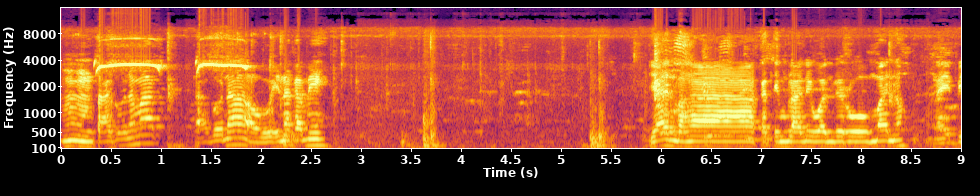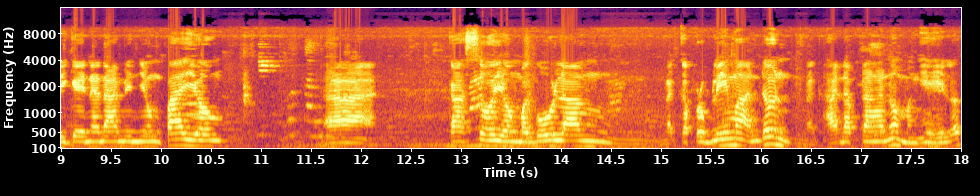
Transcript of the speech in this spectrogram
Hmm, tago na, Mac. Tago na, uwi na kami. Yan, mga katimla ni Wonder Woman, no? Naibigay na namin yung payong. Ah, Kaso yung magulang nagka-problema andun, naghanap ng ano, manghihilot.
